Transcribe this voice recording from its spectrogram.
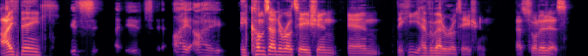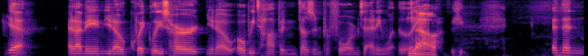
I think It's it's I I it comes down to rotation, and the Heat have a better rotation. That's what it is. yeah. And I mean, you know, Quickley's hurt. You know, Obi Toppin doesn't perform to anyone. Like, no, and then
